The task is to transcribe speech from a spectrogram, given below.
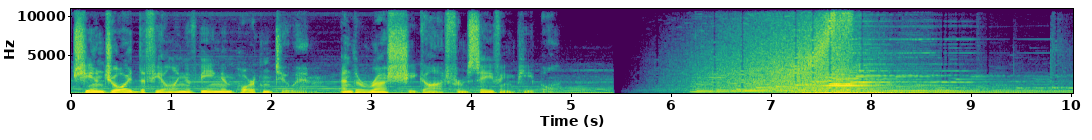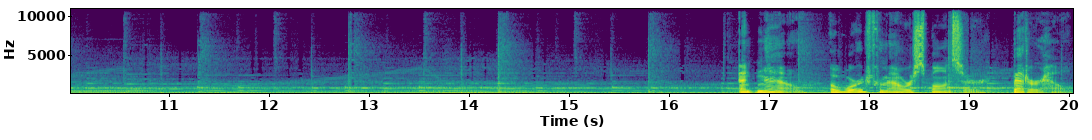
She enjoyed the feeling of being important to him and the rush she got from saving people. And now, a word from our sponsor, BetterHelp.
